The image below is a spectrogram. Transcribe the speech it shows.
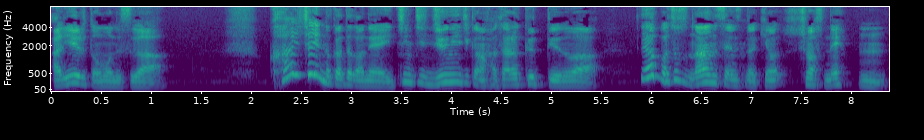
ありえると思うんですが会社員の方がね1日12時間働くっていうのはやっぱちょっとナンセンスな気がしますね。うん。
